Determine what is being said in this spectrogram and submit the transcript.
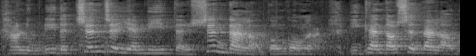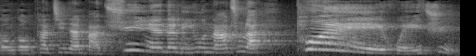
她努力的睁着眼皮等圣诞老公公来。一看到圣诞老公公，他竟然把去年的礼物拿出来退回去。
